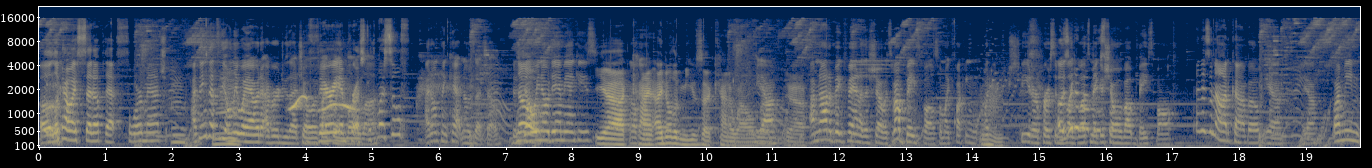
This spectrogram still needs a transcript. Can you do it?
Oh, look how I set up that four match. Mm, I think that's the only way I would ever do that show. If very played impressed Lola. with myself. I don't think Kat knows that show. Does No. Joey know Damn Yankees? Yeah, Okay. kind. I know the music kind of well. But Yeah. Yeah. I'm not a big fan of the show. It's about baseball, so I'm like, fucking, what Mhm. theater person Oh, is is like, let's make a show about baseball? That is an odd combo. Yeah, yeah. I mean,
